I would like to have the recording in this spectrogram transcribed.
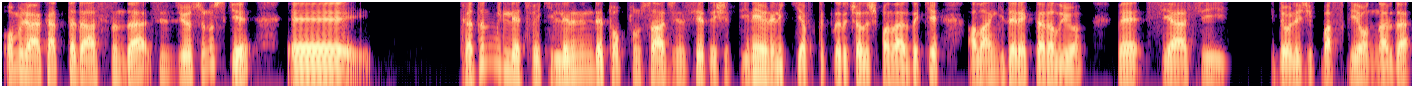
O mülakatta da aslında siz diyorsunuz ki e, kadın milletvekillerinin de toplumsal cinsiyet eşitliğine yönelik yaptıkları çalışmalardaki alan giderek daralıyor ve siyasi ideolojik baskıyı onlar da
